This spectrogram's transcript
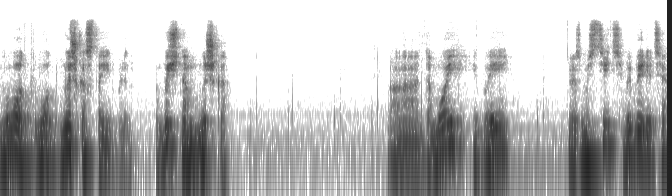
Ну вот, вот, мышка стоит, блин. Обычная мышка. А, домой, eBay. Разместить, выберите.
